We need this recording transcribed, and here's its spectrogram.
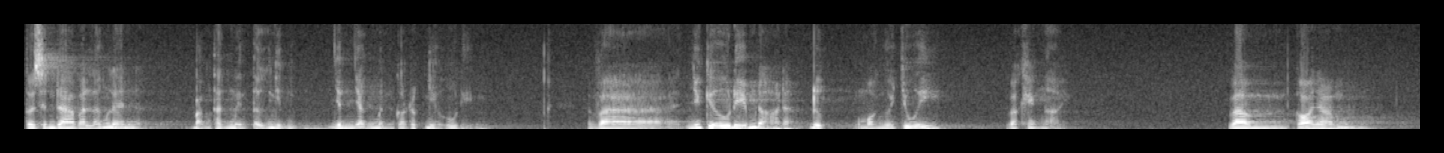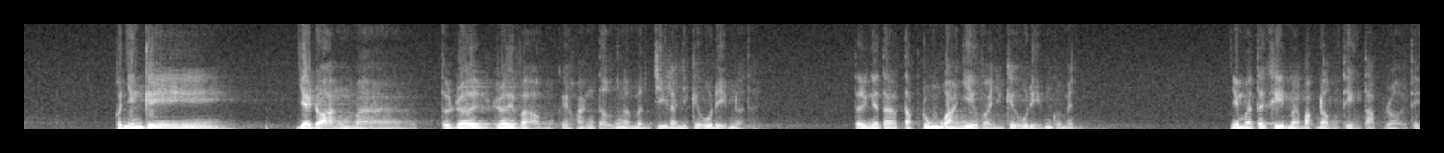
tôi sinh ra và lớn lên bản thân mình tự nhìn, nhìn nhận mình có rất nhiều ưu điểm. Và những cái ưu điểm đó đó được mọi người chú ý và khen ngợi. Và có có những cái giai đoạn mà tôi rơi rơi vào một cái hoang tưởng là mình chỉ là những cái ưu điểm đó thôi. Tại vì người ta tập trung quá nhiều vào những cái ưu điểm của mình. Nhưng mà tới khi mà bắt đầu thiền tập rồi thì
